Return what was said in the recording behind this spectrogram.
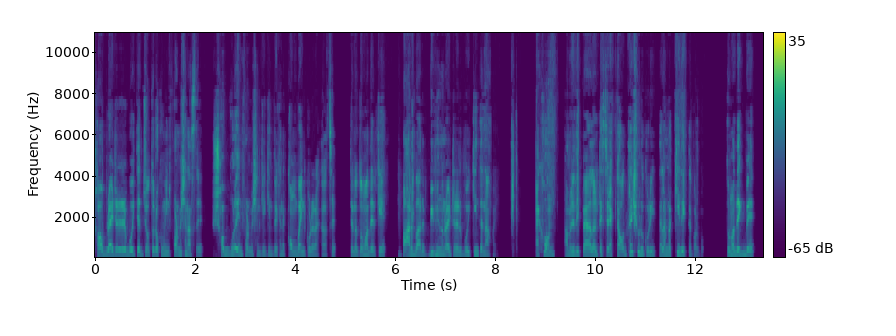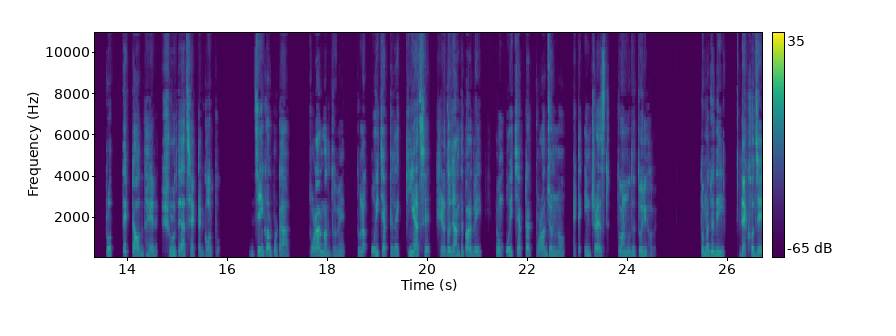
সব রাইটারের বইতে যত রকম ইনফরমেশন আছে, সবগুলো ইনফরমেশনকে কিন্তু এখানে কম্বাইন করে রাখা আছে, যেন তোমাদেরকে বারবার বিভিন্ন রাইটারের বই কিনতে না হয়। এখন আমরা যদি প্যারালাল টেক্সটের একটা অধ্যায় শুরু করি, তাহলে আমরা কি দেখতে পারব? তোমরা দেখবে প্রত্যেকটা অধ্যায়ের শুরুতে আছে একটা গল্প। যেই গল্পটা পড়ার মাধ্যমে তোমরা ওই চ্যাপ্টারে কি আছে সেটা তো জানতে পারবেই এবং ওই চ্যাপ্টার পড়ার জন্য একটা ইন্টারেস্ট তোমার মধ্যে তৈরি হবে। তোমরা যদি দেখো যে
